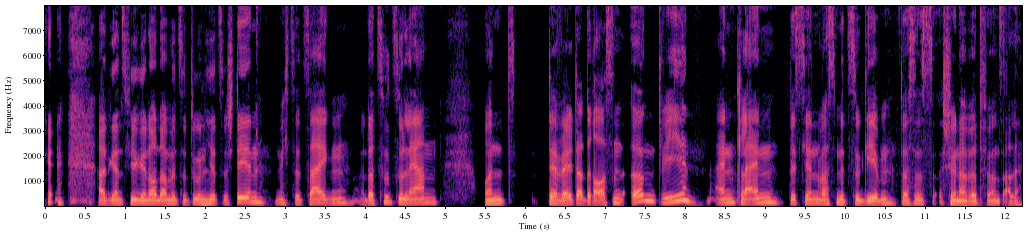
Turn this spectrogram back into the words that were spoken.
hat ganz viel genau damit zu tun, hier zu stehen, mich zu zeigen, dazu zu lernen und der Welt da draußen irgendwie ein klein bisschen was mitzugeben, dass es schöner wird für uns alle.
